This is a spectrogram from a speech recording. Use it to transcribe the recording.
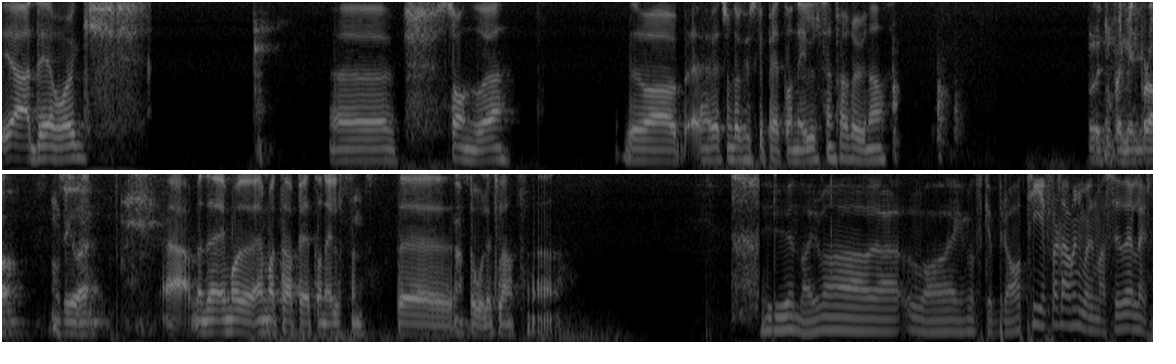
Ja, der òg. Sondre. Det var Jeg vet ikke om dere husker Peter Nilsen fra Runar? Utenfor mitt blad, må si det. Ja, men det, jeg, må, jeg må ta Peter Nilsen. Det er soleklart. Ja. Runar var, var en ganske bra tid for deg håndballmessig, det, eller?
